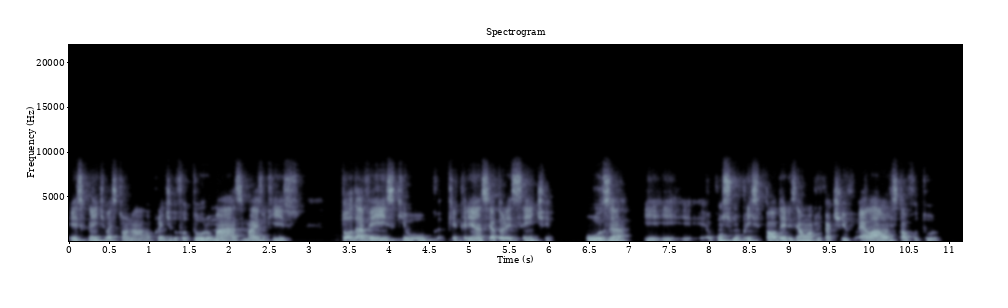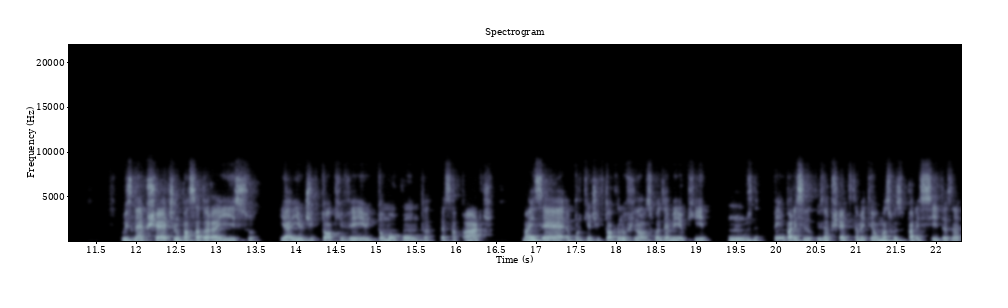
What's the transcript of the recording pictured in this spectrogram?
esse cliente vai se tornar o cliente do futuro. Mas, mais do que isso, toda vez que, o, que a criança e adolescente usa e, e, e o consumo principal deles é um aplicativo, é lá onde está o futuro. O Snapchat no passado era isso, e aí o TikTok veio e tomou conta dessa parte, mas é porque o TikTok no final das contas é meio que um, parecido com o Snapchat, também tem algumas coisas parecidas, né?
